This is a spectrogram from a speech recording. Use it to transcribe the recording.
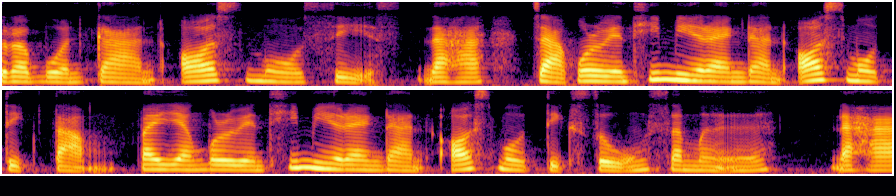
กระบวนการออสโมซิสนะคะ จากบริเวณที่มีแรงดันออสโมติกต่ำไปยังบริเวณที่มีแรงดันออสโมติกสูงเสมอนะคะ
